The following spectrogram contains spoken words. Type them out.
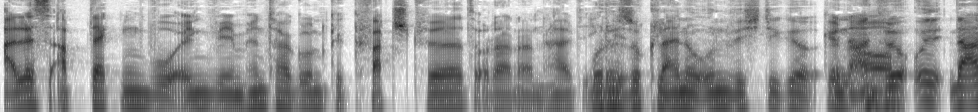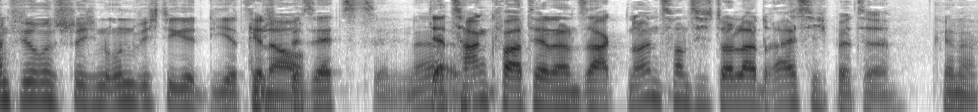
alles abdecken, wo irgendwie im Hintergrund gequatscht wird oder dann halt Oder so kleine unwichtige, Genau. in, Anführ in Anführungsstrichen unwichtige, die jetzt Genau. nicht besetzt sind. Ne? der Tankwart, der dann sagt, 29,30 Dollar bitte. Genau.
